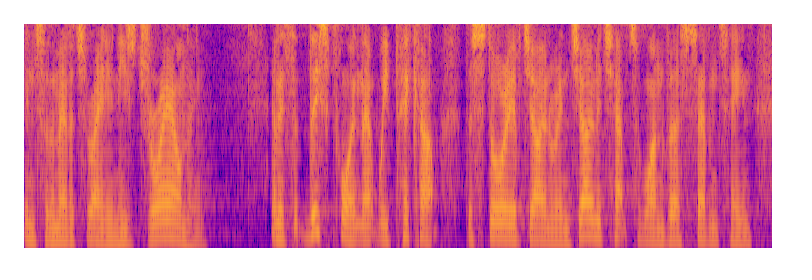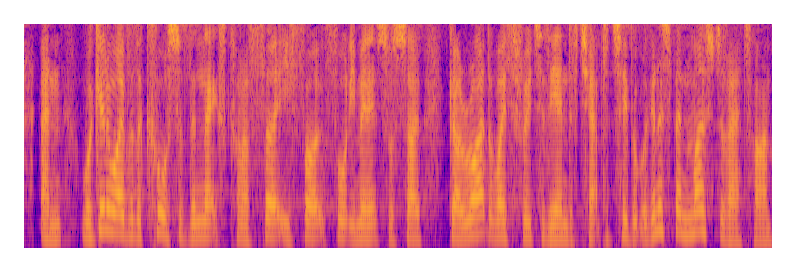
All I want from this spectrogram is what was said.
into the Mediterranean. He's drowning. And it's at this point that we pick up the story of Jonah in Jonah chapter 1, verse 17. And we're going to, over the course of the next kind of 30, 40 minutes or so, go right the way through to the end of chapter 2. But we're going to spend most of our time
